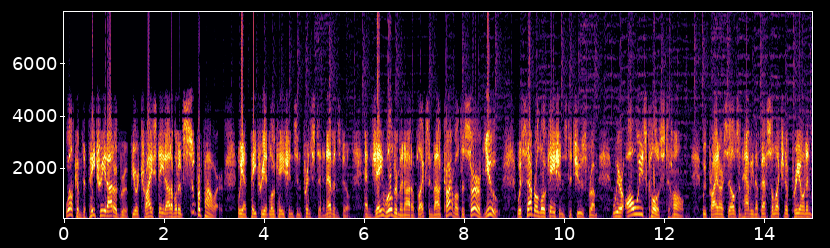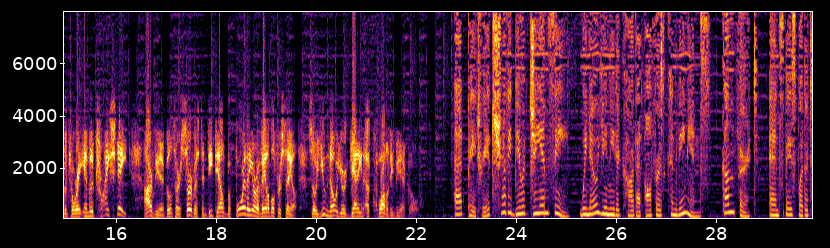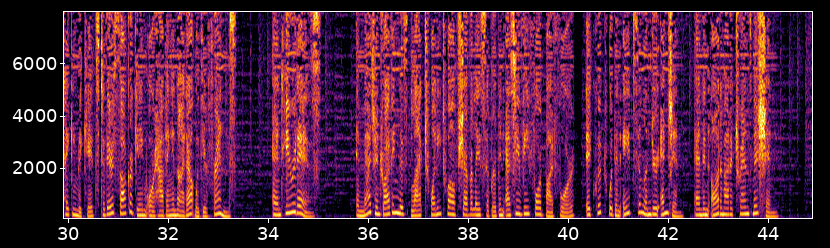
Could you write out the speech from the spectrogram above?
Welcome to Patriot Auto Group, your tri-state automotive superpower. We have Patriot locations in Princeton and Evansville, and Jay Wilderman Autoplex in Mount Carmel to serve you. With several locations to choose from, we are always close to home. We pride ourselves in having the best selection of pre-owned inventory in the tri-state. Our vehicles are serviced and detailed before they are available for sale, so you know you're getting a quality vehicle. At Patriot Chevy Buick GMC, we know you need a car that offers convenience, comfort, and space whether taking the kids to their soccer game or having a night out with your friends. And here it is. Imagine driving this black 2012 Chevrolet Suburban SUV 4x4, equipped with an 8-cylinder engine and an automatic transmission.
